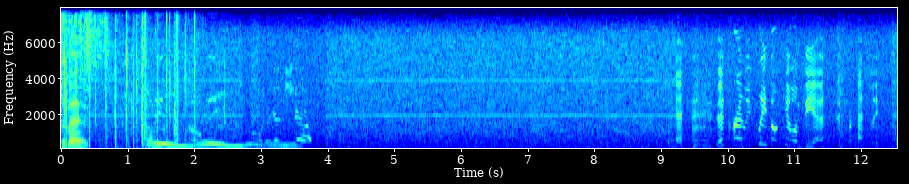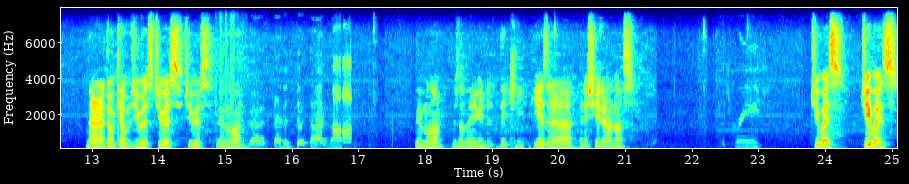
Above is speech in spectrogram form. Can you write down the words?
It's friendly. No, no, don't kill him, Jewis. Jewis, Jewis, leave him alone. Leave him alone. There's nothing you can do. They, he, he hasn't uh, initiated on us. Gwiz, Gwiz,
